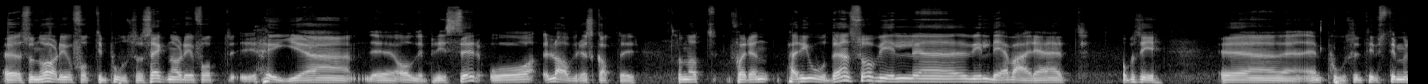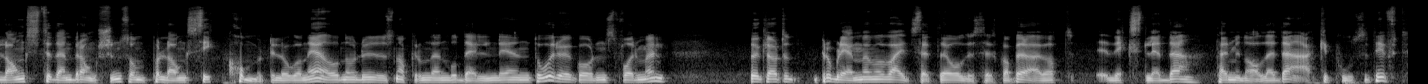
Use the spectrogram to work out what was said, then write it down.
Eh, så nå har de jo fått i pose og sekk. Nå har de fått høye eh, oljepriser og lavere skatter. Sånn at for en periode så vil, eh, vil det være et si, en positiv stimulans til den bransjen som på lang sikt kommer til å gå ned. Og når du snakker om den modellen din, Tor, Gordons formel, så er klart at Problemet med å verdsette oljeselskaper er jo at vekstleddet, terminalleddet, er ikke positivt.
